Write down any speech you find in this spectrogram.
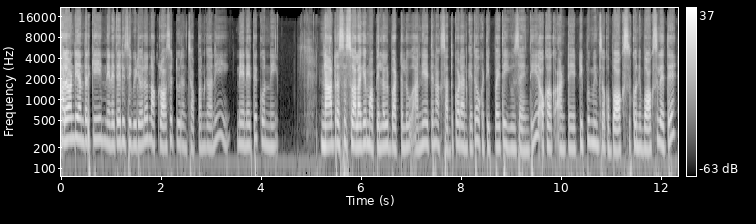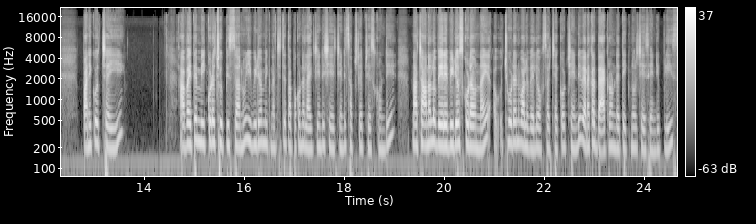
హలో అండి అందరికీ. నేనైతే రిసీ వీడియోలో నా క్లాసెట్ టూర్ అని చెప్పను కానీ నేనైతే కొన్ని నా డ్రెస్సెస్ అలాగే మా పిల్లల బట్టలు అన్నీ అయితే నాకు సర్దుకోవడానికి అయితే ఒక టిప్ అయితే యూజ్ అయింది. ఒక అంటే టిప్ మీన్స్ ఒక బాక్స్ కొన్ని బాక్సులు అయితే పనికొచ్చాయి. అవైతే మీకు కూడా చూపిస్తాను. ఈ వీడియో మీకు నచ్చితే తప్పకుండా లైక్ చేయండి షేర్ చేయండి సబ్స్క్రైబ్ చేసుకోండి. నా ఛానల్లో వేరే వీడియోస్ కూడా ఉన్నాయి. చూడండి వాళ్ళు వెళ్ళి ఒకసారి చెక్అవుట్ చేయండి. వెనకాల బ్యాక్గ్రౌండ్ అయితే ఇగ్నోర్ చేసేయండి ప్లీజ్.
